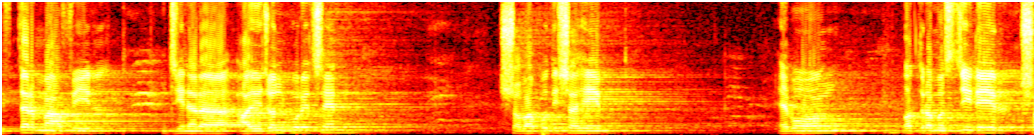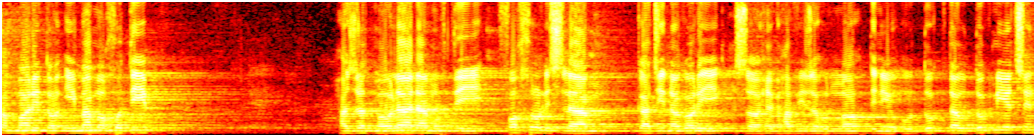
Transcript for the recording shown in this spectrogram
ইফতার মাহফিল যিনারা আয়োজন করেছেন, সভাপতি সাহেব এবং অত্র মসজিদের সম্মানিত ইমাম ও খতিব হজরত মৌলানা মুফতি ফখরুল ইসলাম কাজীনগরী সাহেব হাফিজাহুল্লাহ তিনি উদ্যোক্তা উদ্যোগ নিয়েছেন।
